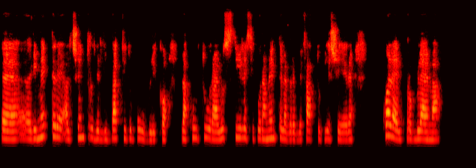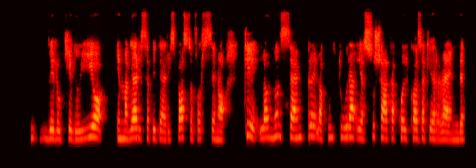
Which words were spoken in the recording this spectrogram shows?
eh, rimettere al centro del dibattito pubblico la cultura, lo stile sicuramente le avrebbe fatto piacere. Qual è il problema? Ve lo chiedo io e magari sapete la risposta, forse no, che lo, non sempre la cultura è associata a qualcosa che rende.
